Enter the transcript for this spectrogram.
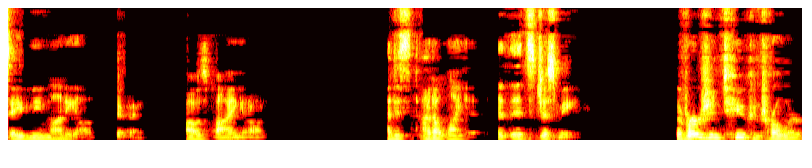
saved me money on shipping. I was buying it on. I just I don't like it. it it's just me. The version two controller,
